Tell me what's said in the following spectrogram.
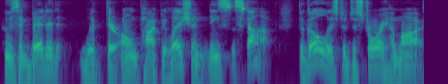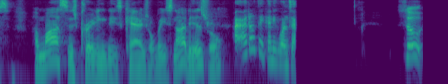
who's embedded with their own population, needs to stop. The goal is to destroy Hamas. Hamas is creating these casualties, not Israel. I I don't think anyone's So,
